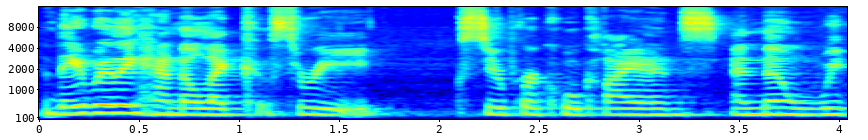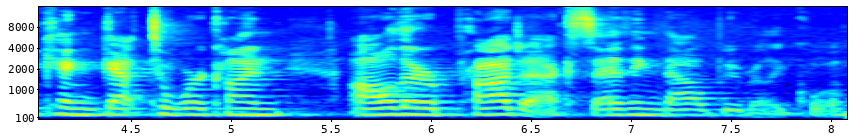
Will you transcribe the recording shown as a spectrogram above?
they really handle like three super cool clients and then we can get to work on all their projects i think that would be really cool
